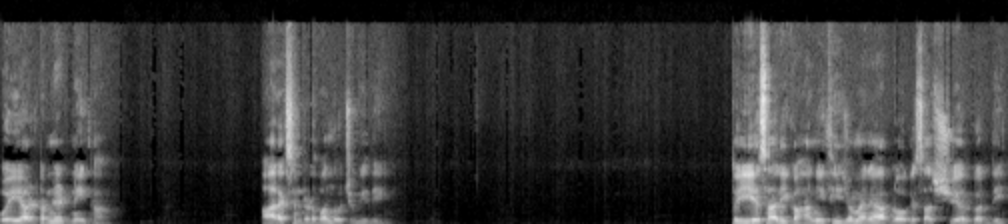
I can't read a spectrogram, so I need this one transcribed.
कोई अल्टरनेट नहीं था। आर एक्स हंड्रेड बंद हो चुकी थी। तो ये सारी कहानी थी जो मैंने आप लोगों के साथ शेयर कर दी।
